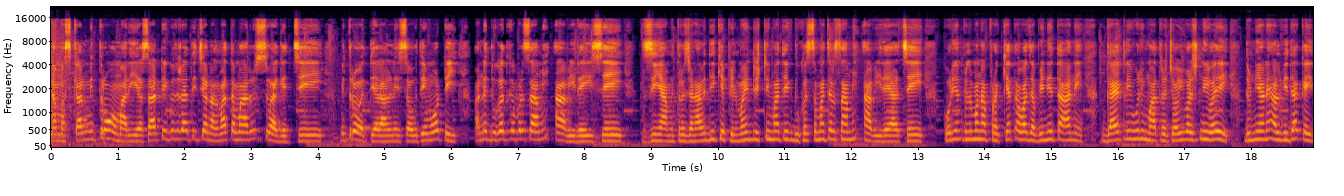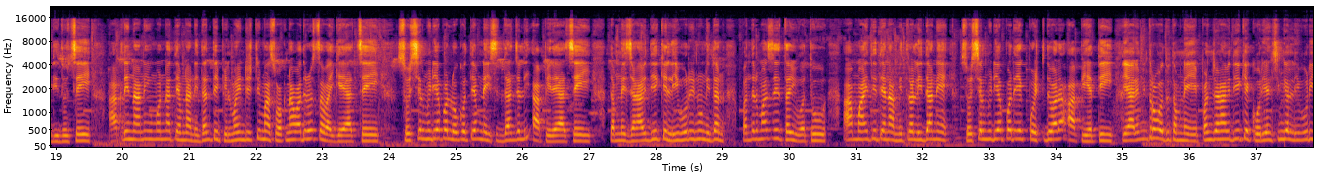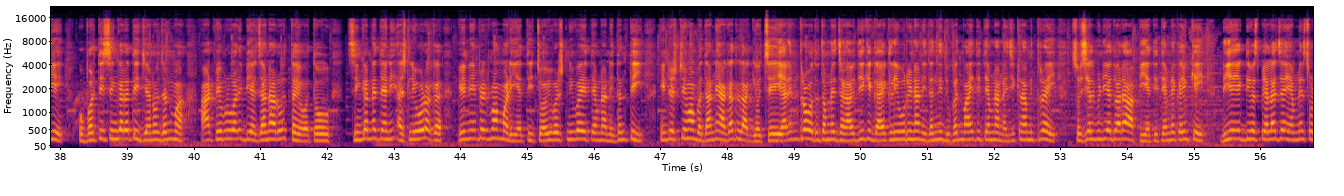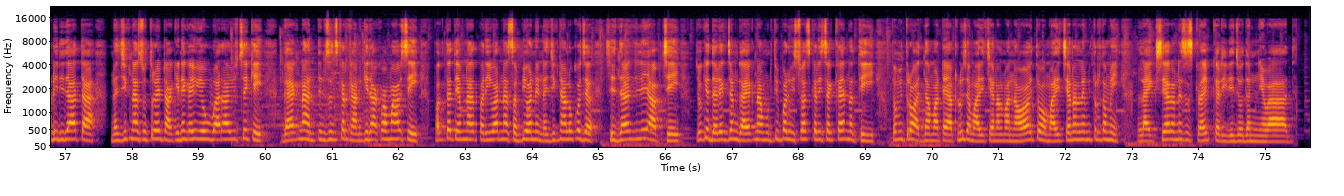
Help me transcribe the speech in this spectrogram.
નમસ્કાર મિત્રો, અમારી એસઆરટી ગુજરાતી ચેનલમાં તમારું સ્વાગત છે. મિત્રો, અત્યારે હાલની સૌથી મોટી અને દુઃખદ ખબર સામે આવી રહી છે. જી આ મિત્રો, જણાવી દઈએ કે ફિલ્મ ઇન્ડસ્ટ્રીમાંથી એક દુઃખદ સમાચાર સામે આવી રહ્યા છે. કોરિયન ફિલ્મના પ્રખ્યાત અવાજ અભિનેતા અને ગાયક લીવુરી માત્ર ચોવીસ વર્ષની વયે દુનિયાને અલવિદા કહી દીધું છે. આટલી નાની ઉંમરના તેમના નિધનથી ફિલ્મ ઇન્ડસ્ટ્રીમાં શોકના વાદળો સવાઈ ગયા છે. સોશિયલ મીડિયા પર લોકો તેમને શ્રદ્ધાંજલિ આપી રહ્યા છે. તમને જણાવી દઈએ કે લીવુરીનું નિધન પંદર માસે થયું હતું. આ માહિતી તેના મિત્ર લીધાને સોશિયલ મીડિયા પર એક પોસ્ટ દ્વારા આપી હતી. ત્યારે મિત્રો, વધુ તમને એ પણ જણાવી દઈએ કે કોરિયન સિંગર લીવુરીએ ઉભરતી સિંગર હતી જેનો જન્મ આઠ ફેબ્રુઆરી બે હજારના રોજ થયો હતો. સિંગરને તેની અસલી ઓળખ ગ્રીન ઇમ્પેક્ટમાં મળી હતી. ચોવીસ વર્ષની વયે તેમના નિધનથી ઇન્ડસ્ટ્રીમાં બધાને આઘાત લાગ્યો છે. ત્યારે મિત્રો, વધુ તમને જણાવી દઈએ કે ગાયક લીવુરીના નિધનની દુઃખદ માહિતી તેમના નજીકના મિત્રએ સોશિયલ મીડિયા દ્વારા આપી હતી. તેમણે કહ્યું કે, ડીએ એક દિવસ પહેલાં જ એમને છોડી દીધા હતા. નજીકના સૂત્રોએ ટાંકીને કહ્યું, એવું બહાર આવ્યું છે કે ગાયકના અંતિમ સંસ્કાર ખાનગી રાખવામાં આવશે. ફક્ત તેમના પરિવારના સભ્યો અને નજીકના લોકો જ શ્રદ્ધાંજલિ આપશે. જો કે દરેક જણ ગાયકના મૃત્યુ પર વિશ્વાસ કરી શક્યા નથી. તો મિત્રો, આજના માટે આટલું જ. અમારી ચેનલમાં નવા હોય તો અમારી ચેનલને મિત્રો તમે લાઇક શેર અને સબસ્ક્રાઇબ કરી દેજો. ધન્યવાદ.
